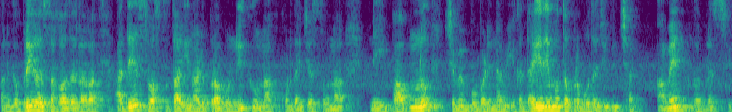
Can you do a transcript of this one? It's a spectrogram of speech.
కనుక ప్రియ సహోదరులారా అదే స్వస్థత ఈనాడు ప్రభు నీకు నాకు కూడా దయచేస్తూ ఉన్నారు. నీ పాపంలో క్షమింపబడినవి ఇక ధైర్యంతో ప్రభుతో జీవించాలి. ఆమెన్. God bless you.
